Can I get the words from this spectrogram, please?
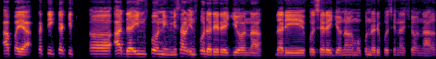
apa ya ketika kita ada info nih misal info dari regional dari posisi regional maupun dari posisi nasional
